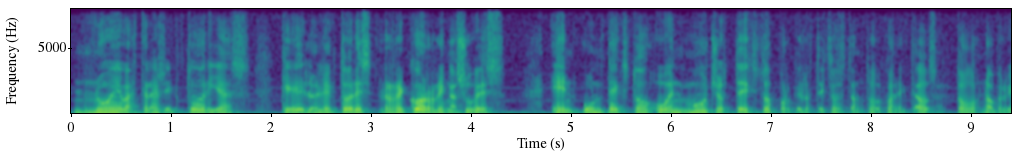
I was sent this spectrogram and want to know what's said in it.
nuevas trayectorias que los lectores recorren a su vez en un texto o en muchos textos, porque los textos están todos conectados, todos no, pero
